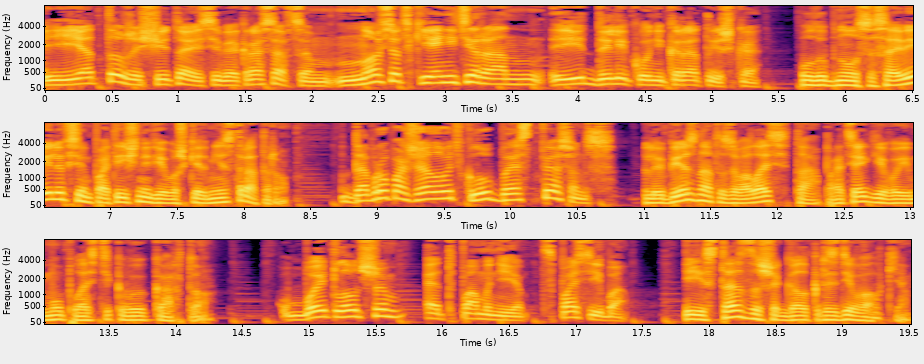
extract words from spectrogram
«Я тоже считаю себя красавцем, но все-таки я не тиран и далеко не коротышка», — улыбнулся Савельев симпатичной девушке-администратору. «Добро пожаловать в клуб Best Persons», — любезно отозвалась та, протягивая ему пластиковую карту. «Быть лучшим — это по мне, спасибо». И Стас зашагал к раздевалке.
